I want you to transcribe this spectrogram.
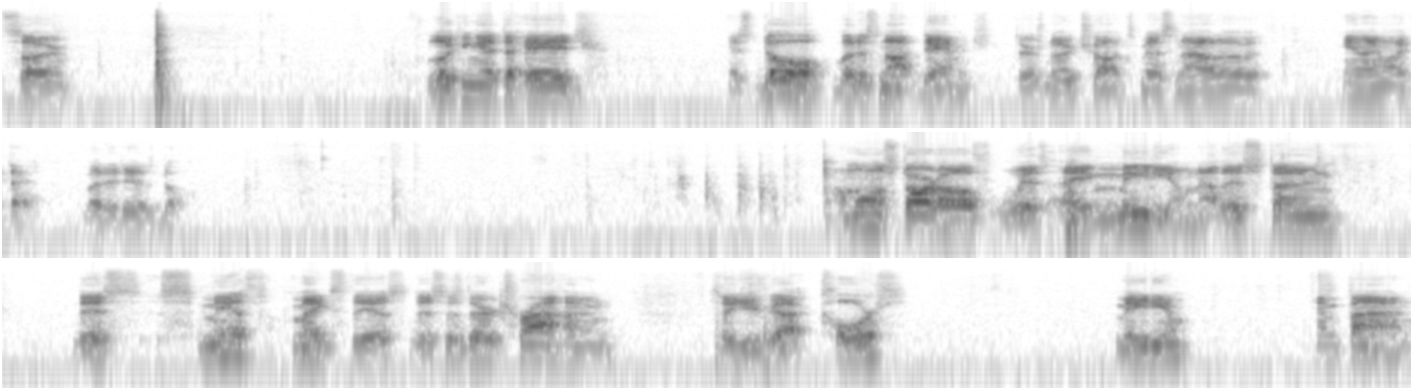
so Looking at the edge, it's dull, but it's not damaged. There's no chunks missing out of it, anything like that, but it is dull. I'm going to start off with a medium. Now this stone, this Smith makes this. This is their Tri-Hone. So you've got coarse, medium, and fine.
